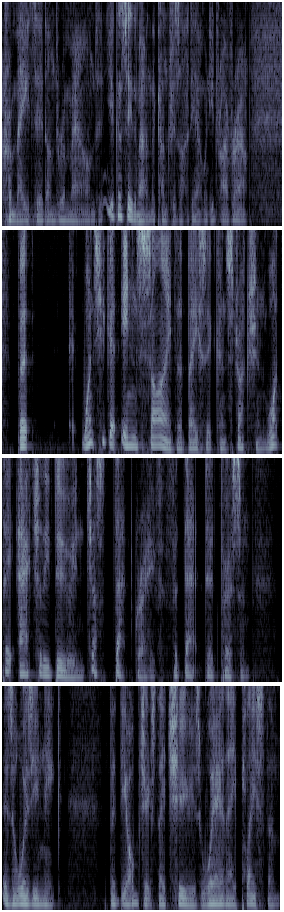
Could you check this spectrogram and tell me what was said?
cremated under a mound. You can see them out in the countryside, know, when you drive around. But once you get inside the basic construction, what they actually do in just that grave for that dead person is always unique. That the objects they choose, where they place them,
